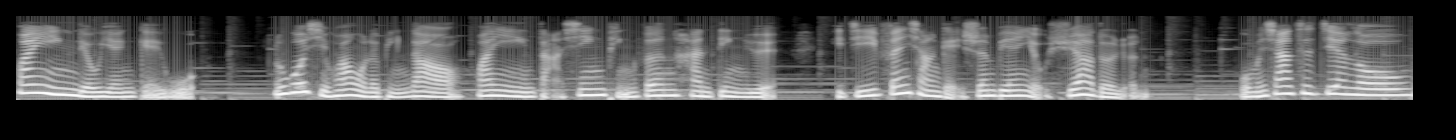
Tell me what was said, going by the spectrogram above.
欢迎留言给我。如果喜欢我的频道，欢迎打新评分和订阅，以及分享给身边有需要的人。我们下次见喽！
